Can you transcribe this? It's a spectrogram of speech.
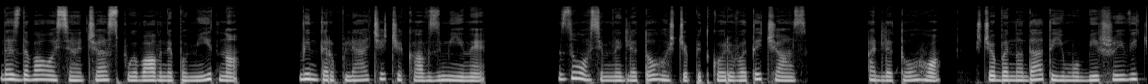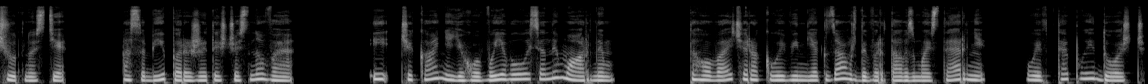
де, здавалося, час спливав непомітно, він терпляче чекав зміни. Зовсім не для того, щоб підкорювати час, а для того, щоб надати йому більшої відчутності, а собі пережити щось нове, і чекання його виявилося немарним. Того вечора, коли він, як завжди, вертав з майстерні, лив теплий дощ,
